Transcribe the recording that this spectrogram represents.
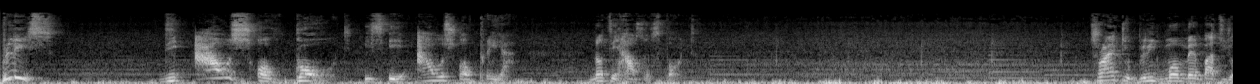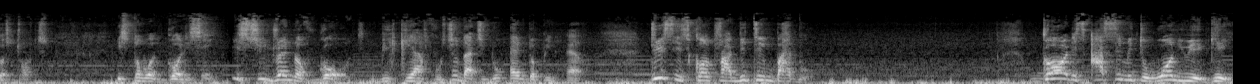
Please, the house of God is a house of prayer, not a house of sport. Trying to bring more members to your church is not what God is saying. It's children of God, be careful so that you don't end up in hell. This is contradicting Bible. God is asking me to warn you again.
